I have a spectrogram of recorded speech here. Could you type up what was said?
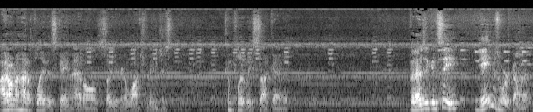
I don't know how to play this game at all, so you're going to watch me just completely suck at it. But as you can see, games work on it.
